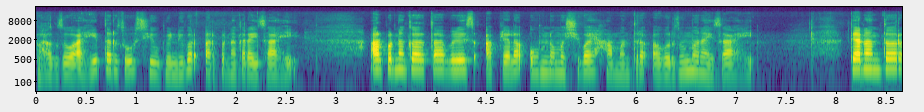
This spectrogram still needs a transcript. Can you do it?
भाग जो आहे तर तो शिवपिंडीवर अर्पण करायचा आहे. अर्पण करता वेळेस आपल्याला ओम नम शिवाय हा मंत्र आवर्जून म्हणायचा आहे. त्यानंतर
